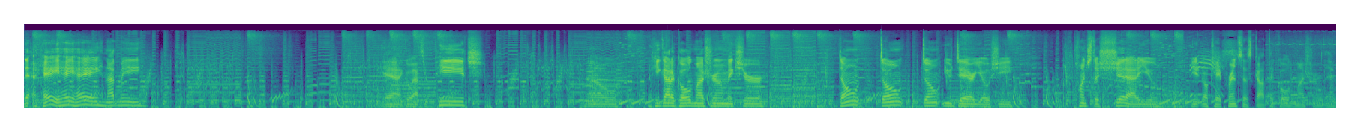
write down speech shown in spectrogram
hey, hey, hey, not me. Yeah, go after Peach. No. He got a gold mushroom, make sure. Don't, don't, don't you dare, Yoshi. Punch the shit out of you. you okay, Princess got the gold mushroom then.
